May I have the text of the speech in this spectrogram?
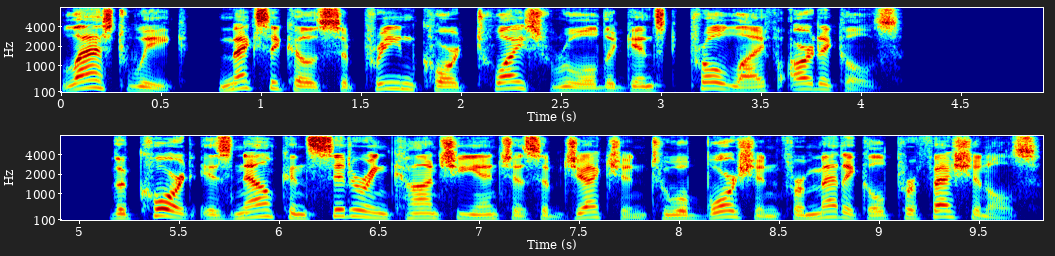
Last week, Mexico's Supreme Court twice ruled against pro life articles. The court is now considering conscientious objection to abortion for medical professionals.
